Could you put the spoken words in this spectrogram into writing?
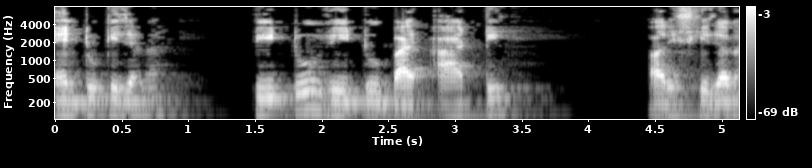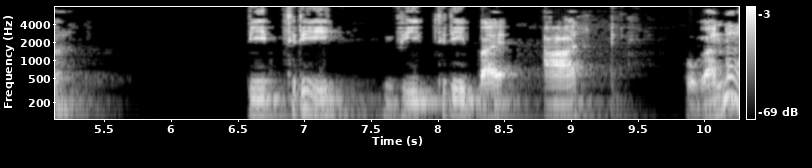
n two की जगह P two V two by R T और इसकी जगह P three V three by R होगा ना?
